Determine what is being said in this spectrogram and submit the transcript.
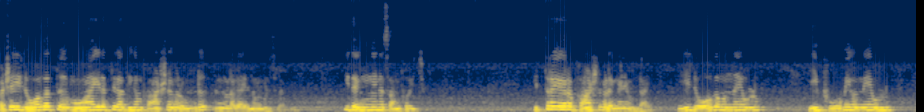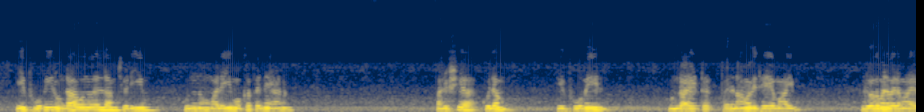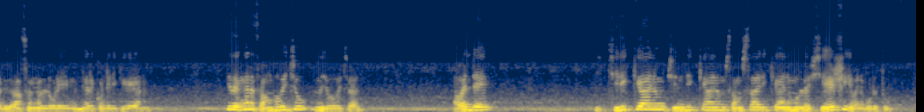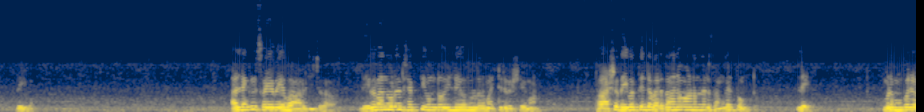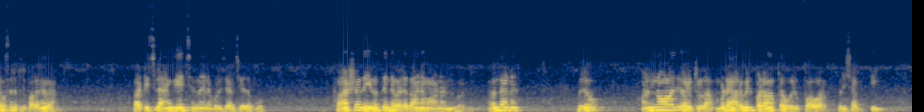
പക്ഷേ ഈ ലോകത്ത് മൂവായിരത്തിലധികം ഭാഷകളുണ്ട് എന്നുള്ള കാര്യം നമ്മൾ മനസ്സിലാക്കുന്നു. ഇതെങ്ങനെ സംഭവിച്ചു? ഇത്രയേറെ ഭാഷകൾ എങ്ങനെ ഉണ്ടായി? ഈ ലോകമൊന്നേ ഉള്ളൂ ഈ ഭൂമി ഒന്നേ ഉള്ളൂ. ഈ ഭൂമിയിൽ ഉണ്ടാകുന്നതെല്ലാം ചെടിയും കുന്നും മലയും ഒക്കെ തന്നെയാണ്. മനുഷ്യ കുലം ഈ ഭൂമിയിൽ ഉണ്ടായിട്ട് പരിണാമവിധേയമായും പുരോഗമനപരമായ വികാസങ്ങളിലൂടെയും മുന്നേറിക്കൊണ്ടിരിക്കുകയാണ്. ഇതെങ്ങനെ സംഭവിച്ചു എന്ന് ചോദിച്ചാൽ അവന്റെ ചിരിക്കാനും ചിന്തിക്കാനും സംസാരിക്കാനുമുള്ള ശേഷി അവന് കൊടുത്തു ദൈവം. അല്ലെങ്കിൽ സ്വയമേവ ആർജിച്ചതാവാം. ദൈവം എന്ന് പറഞ്ഞൊരു ശക്തി ഉണ്ടോ ഇല്ലയോ എന്നുള്ളത് മറ്റൊരു വിഷയമാണ്. ഭാഷ ദൈവത്തിന്റെ വരദാനമാണെന്നൊരു സങ്കല്പമുണ്ട് അല്ലേ? നമ്മുടെ മുമ്പൊരു അവസരത്തിൽ പറഞ്ഞതാണ്. വാട്ട് ഈസ് ലാംഗ്വേജ് എന്നതിനെക്കുറിച്ച് ചർച്ച ചെയ്തപ്പോൾ ഭാഷ ദൈവത്തിന്റെ വരദാനമാണ് എന്ന് പറഞ്ഞു. അതെന്താണ്? ഒരു അൺനോളജ് ആയിട്ടുള്ള നമ്മുടെ അറിവിൽപ്പെടാത്ത ഒരു പവർ ഒരു ശക്തി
